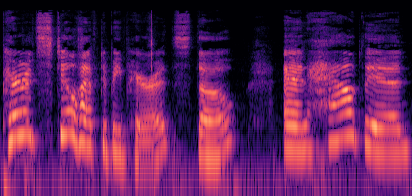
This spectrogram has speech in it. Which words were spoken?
parents still have to be parents though. And how then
